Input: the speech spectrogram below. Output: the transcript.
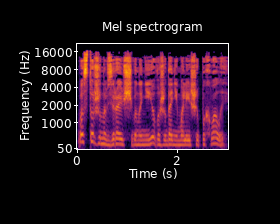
восторженно взирающего на нее в ожидании малейшей похвалы.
